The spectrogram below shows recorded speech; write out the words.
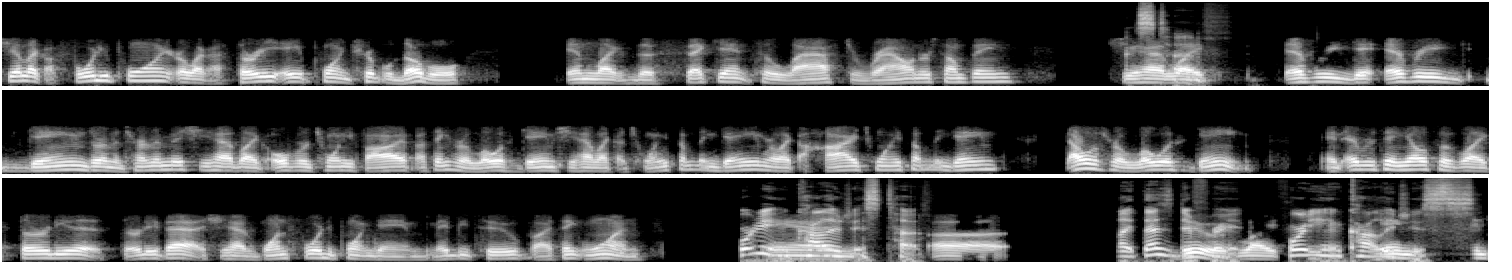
she had like a 40 point or like a 38 point triple double in like the second to last round or something. She that's had like every ga- every game during the tournament she had like over 25 i think her lowest game she had like a 20 something game or like a high 20 something game. That was her lowest game. And everything else was like 30 this 30 that. She had one 40 point game maybe two but i think one. 40 in college is tough. uh like that's dude, different. like, 40 in college and, is and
